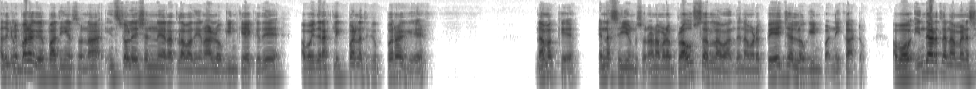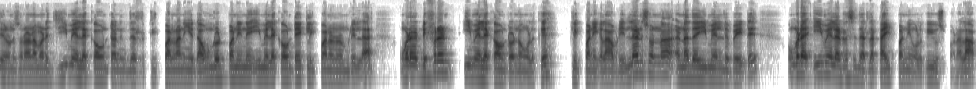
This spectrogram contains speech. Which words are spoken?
அதுக்கு பிறகு பார்த்தீங்கன்னு சொன்னா, இன்ஸ்டாலேஷன் நேரத்தில பார்த்தீங்கன்னா, லொகின் கேட்குது. அப்போ இத நான் கிளிக் பண்ணதுக்கு பிறகு நமக்கு என்ன செய்யும்னு சொன்னால் நம்ம ப்ரௌசரில் வந்து நம்மளோட பேஜை லொகின் பண்ணி காட்டும். அப்போ இந்த இடத்துல நம்ம என்ன செய்யணும்னு சொன்னால் நம்ம ஜிமெயில் அக்கௌண்ட் இந்த இடத்துல கிளிக் பண்ணலாம். நீங்கள் டவுன்லோட் பண்ணின இமெயில் அக்கௌண்ட்டே கிளிக் அப்படி இல்லை உங்களோட டிஃப்ரெண்ட் இமெயில் அக்கௌண்ட் ஒன்று உங்களுக்கு கிளிக் பண்ணிக்கலாம். அப்படி இல்லைன்னு சொன்னால் அனதர் இமெயில்ன்னு போயிட்டு, உங்களோட இமெயில் அட்ரஸ் இந்த இடத்துல டைப் பண்ணி உங்களுக்கு யூஸ் பண்ணலாம்.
